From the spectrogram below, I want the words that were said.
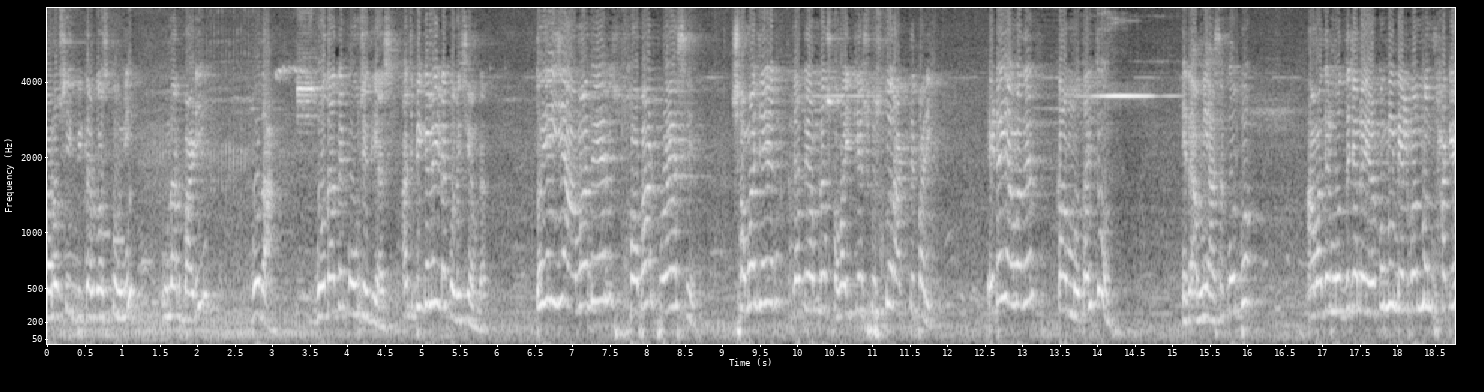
মানসিক বিকারগ্রস্ত উনি, উনার বাড়ি বোদা বোদাতে পৌঁছে দিয়ে আসি। আজ বিকেলে এটা করেছি আমরা। তো এই যে আমাদের সবার প্রয়াসে সমাজের যাতে আমরা সবাইকে সুস্থ রাখতে পারি, এটাই আমাদের কাম্য, তাই তো? এটা আমি আশা করব। আমাদের মধ্যে যেন এরকমই মেলবন্ধন থাকে,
